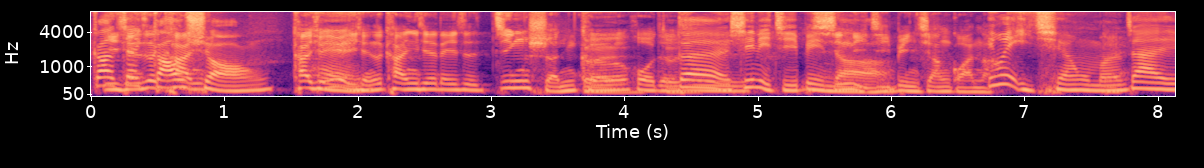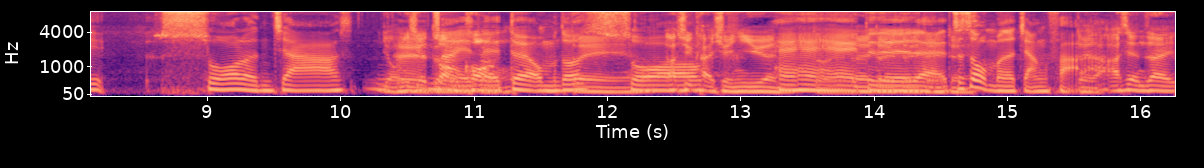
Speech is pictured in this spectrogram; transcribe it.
高以前是高看雄，凯旋医院以前是看一些类似精神科或者是对心理疾病的。心理疾病相关的因。为以前我们在说人家有一些状况，对，我们都对说要去凯旋医院，嘿嘿嘿，对对对这是我们的讲法对。啊，现在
